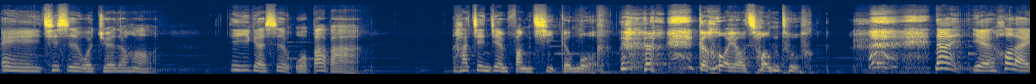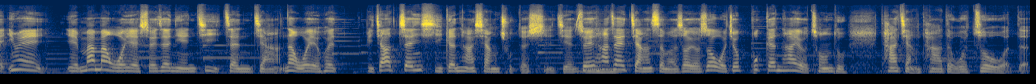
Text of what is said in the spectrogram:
哎，其实我觉得哈，第一个是我爸爸。他渐渐放弃跟我 跟我有冲突，那也后来因为也慢慢我也随着年纪增加，那我也会比较珍惜跟他相处的时间，所以他在讲什么时候，有时候我就不跟他有冲突，他讲他的，我做我的，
